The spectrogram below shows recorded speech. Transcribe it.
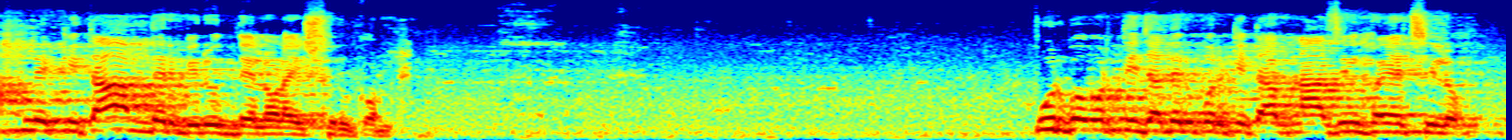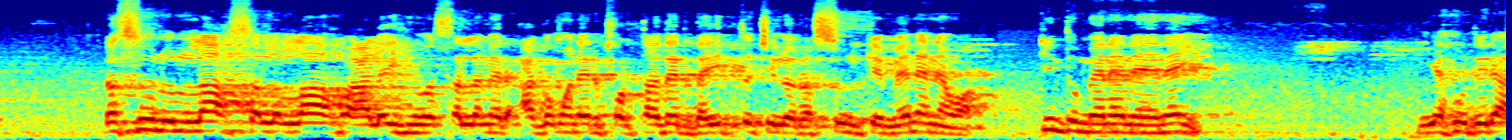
আহলে কিতাবদের বিরুদ্ধে লড়াই শুরু করলেন। পূর্ববর্তী যাদের উপর কিতাব নাজিল হয়েছিল রসুল্লাহ সাল্লাহ আলহি ওয়াসাল্লামের আগমনের পর তাদের দায়িত্ব ছিল রসুলকে মেনে নেওয়া, কিন্তু মেনে নেয় নেই। ইয়াহুদিরা,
